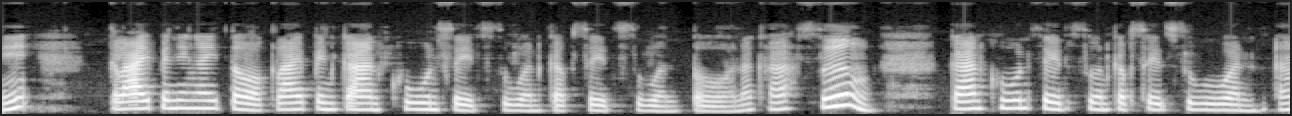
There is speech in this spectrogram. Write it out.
นี้กลายเป็นยังไงต่อกลายเป็นการคูณเศษส่วนกับเศษส่วนต่อนะคะ ซึ่ง การคูณเศษส่วนกับเศษส่วน อ่า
